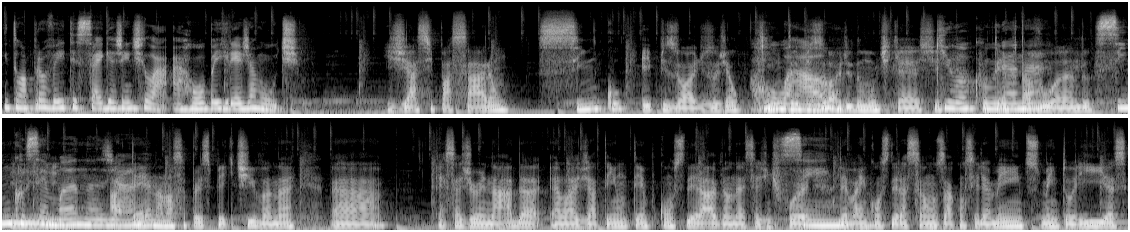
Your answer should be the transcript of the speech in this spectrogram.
Então aproveita e segue a gente lá, arroba Igreja Multi. Já se passaram cinco episódios. Hoje é o quinto Uau. episódio do Multicast. Que loucura, O tempo tá né? voando. Cinco semanas já. Até na nossa perspectiva, né? Uh, essa jornada ela já tem um tempo considerável, né? Se a gente for Sim. levar em consideração os aconselhamentos, mentorias,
